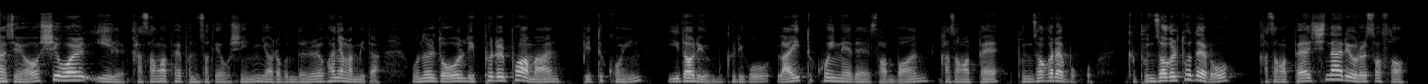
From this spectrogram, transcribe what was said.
안녕하세요. 10월 2일 가상화폐 분석에 오신 여러분들을 환영합니다. 오늘도 리플을 포함한 비트코인, 이더리움, 그리고 라이트코인에 대해서 한번 가상화폐 분석을 해보고 그 분석을 토대로 가상화폐 시나리오를 써서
